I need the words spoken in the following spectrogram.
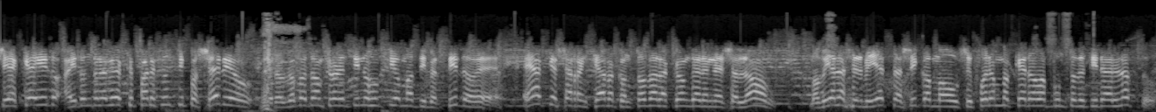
si es que ahí, ahí donde le veo es que parece un tipo serio, pero luego don Florentino es un tío más divertido. eh. Es el que se arrancaba con toda la conga en el salón, movía la servilleta así como si fuera un vaquero a punto de tirar el lazo.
